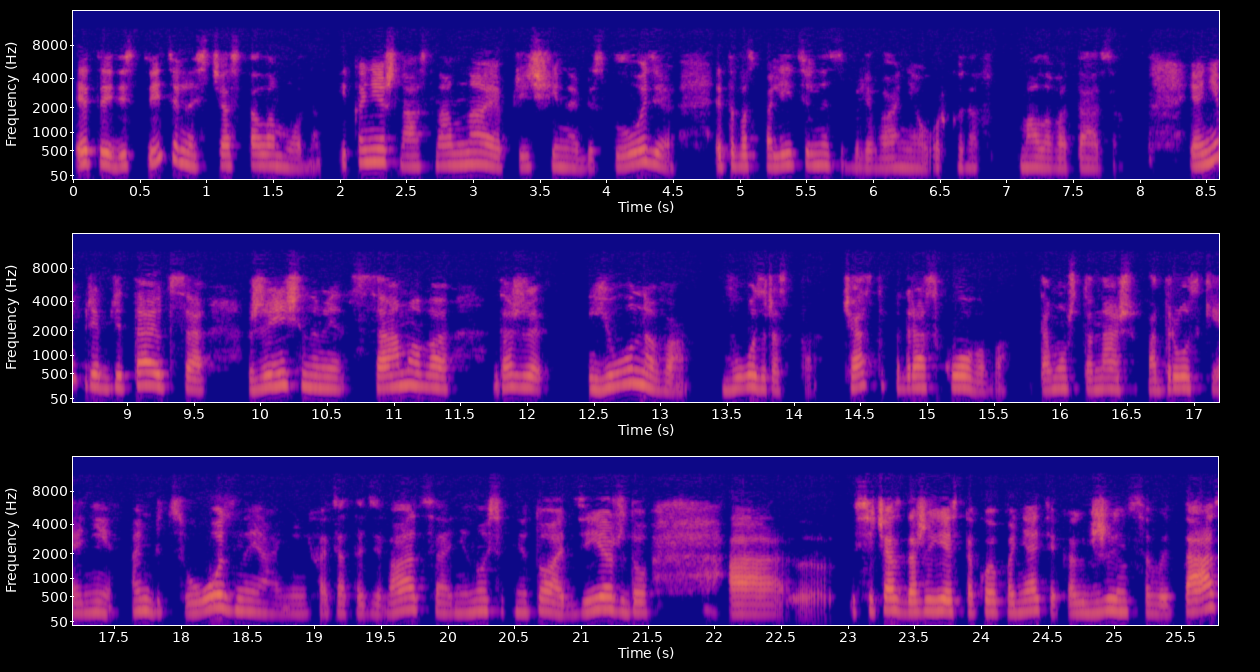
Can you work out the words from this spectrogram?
Это действительно сейчас стало модно. И, конечно, основная причина бесплодия – это воспалительные заболевания органов малого таза. И они приобретаются женщинами самого даже юного возраста, часто подросткового, потому что наши подростки, они амбициозные, они не хотят одеваться, они носят не ту одежду. А, э, сейчас даже есть такое понятие, как джинсовый таз,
